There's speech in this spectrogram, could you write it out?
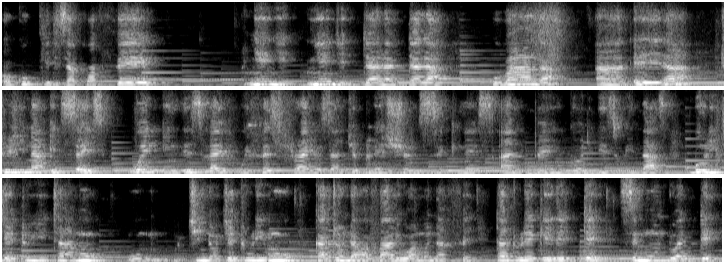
Okukkiriza kwaffe. Nyingi ddala ddala kubanga ah, era tulina it says when in this life we face trials and tribulations sickness and pain god is with us. Buli kyetuyitamu kino kyetulimu katonda waffe ali wamu naffe tatulekeredde si mu ndwadde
